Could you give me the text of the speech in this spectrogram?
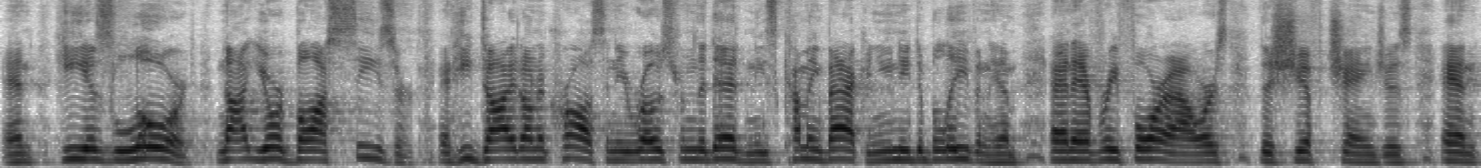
and he is Lord, not your boss Caesar. And he died on a cross and he rose from the dead, and he's coming back, and you need to believe in him. And every four hours, the shift changes. And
